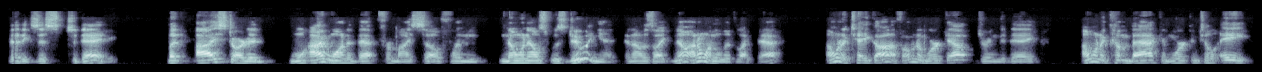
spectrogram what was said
that exists today. But I started, I wanted that for myself when no one else was doing it. And I was like, no, I don't want to live like that. I want to take off. I want to work out during the day. I want to come back and work until eight.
